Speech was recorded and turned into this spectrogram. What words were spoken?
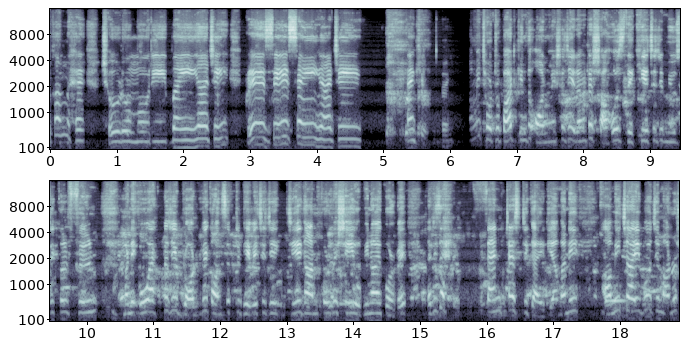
गम है छोड़ो मोरी बैया जी क्रेजी सैया जी थैंक यू আমি ছোট পার্ট কিন্তু অন্বেষা যে এরকম একটা সাহস দেখিয়েছে যে মিউজিক্যাল ফিল্ম মানে ও একটা যে ব্রডওয়ে কনসেপ্টে ভেবেছে যে যে গান করবে, সেই অভিনয় করবে দ্যাট ইজ ফ্যান্টাস্টিক আইডিয়া মানে আমি চাইব যে মানুষ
